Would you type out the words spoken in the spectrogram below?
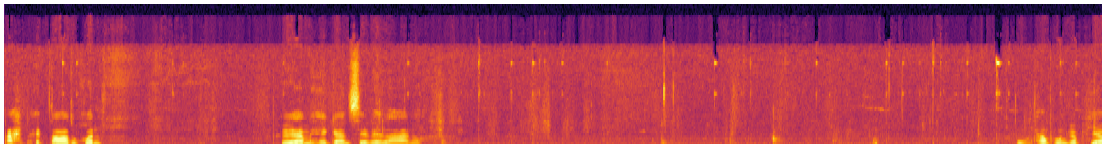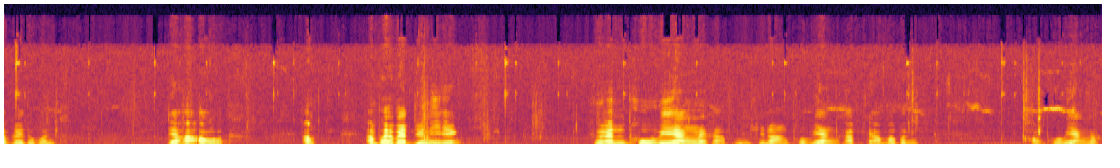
ไปไปต่อทุกคน เพื่อไม่ให้การเสียเวลาเนาะโอ้ทั้งพุ่นกับเพียบเลยทุกคน เดี๋ยวเขาเอา เอ้าอำเภอแบบยุ่นี่เอง เฮือนภูเวียงนะครับมีพี่น้องภูเวียงครับเดี๋ยวมาเบิ้งของภูเวียงเนาะ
